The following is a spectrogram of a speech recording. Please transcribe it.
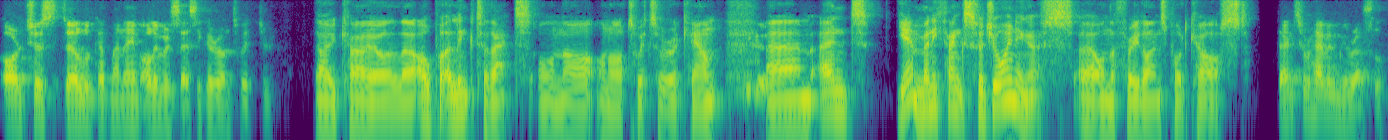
or just uh, look at my name, Oliver Zesiger, on Twitter. Okay, I'll uh, I'll put a link to that on our on our Twitter account. Um, and yeah, many thanks for joining us uh, on the Three Lions podcast. Thanks for having me, Russell.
